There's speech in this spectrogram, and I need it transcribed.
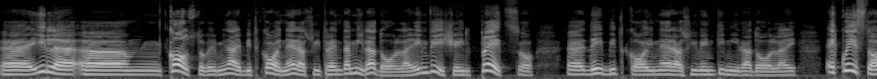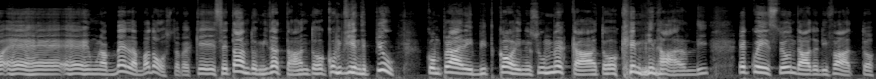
eh, il eh, costo per minare bitcoin era sui 30.000 dollari invece il prezzo eh, dei bitcoin era sui 20.000 dollari. E questo è, è una bella badosta perché se tanto mi dà tanto conviene più comprare i bitcoin sul mercato che minarli e questo è un dato di fatto.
